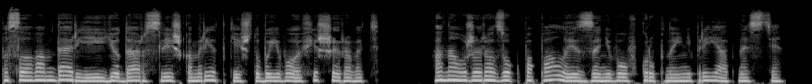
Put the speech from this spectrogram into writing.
По словам Дарьи, ее дар слишком редкий, чтобы его афишировать. Она уже разок попала из-за него в крупные неприятности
